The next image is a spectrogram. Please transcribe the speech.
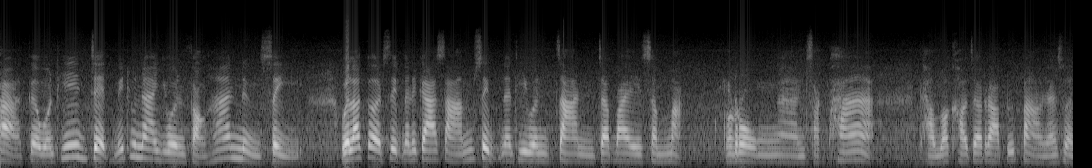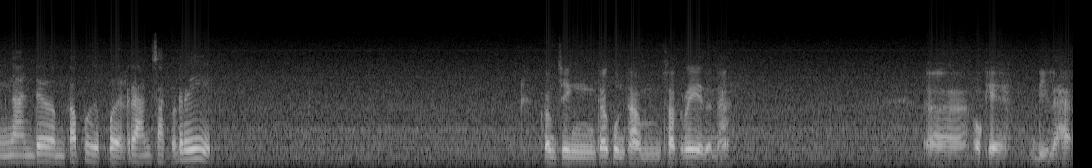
ค่ะ เกิดวันที่ 7 มิถุนายน 2514 เวลาเกิด 10นาฬิกา30 นาทีวันจันทร์จะไปสมัครโรงงานซักผ้า ถามว่าเขาจะรับหรือเปล่านะ ส่วนงานเดิมก็เปิดเปิดร้านซักรีด ความจริงถ้าคุณทำซักรีดอะนะเอ่อโอเค ดีแล้วฮะ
